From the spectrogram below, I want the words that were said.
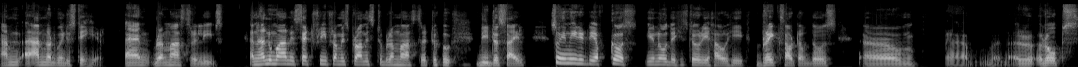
I'm I'm not going to stay here. And Brahmastra leaves. And Hanuman is set free from his promise to Brahmastra to be docile. So immediately, of course, you know the history how he breaks out of those um, uh, ropes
